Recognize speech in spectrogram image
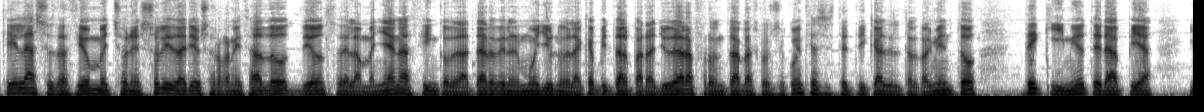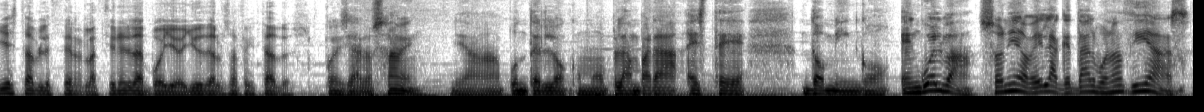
que la Asociación Mechones Solidarios ha organizado de 11 de la mañana a 5 de la tarde en el Muelle 1 de la capital para ayudar a afrontar las consecuencias estéticas del tratamiento de quimioterapia y establecer relaciones de apoyo y ayuda a los afectados. Pues ya lo saben, ya apúntenlo como plan para este domingo. En Huelva, Sonia Vela, ¿qué tal? Buenos días.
